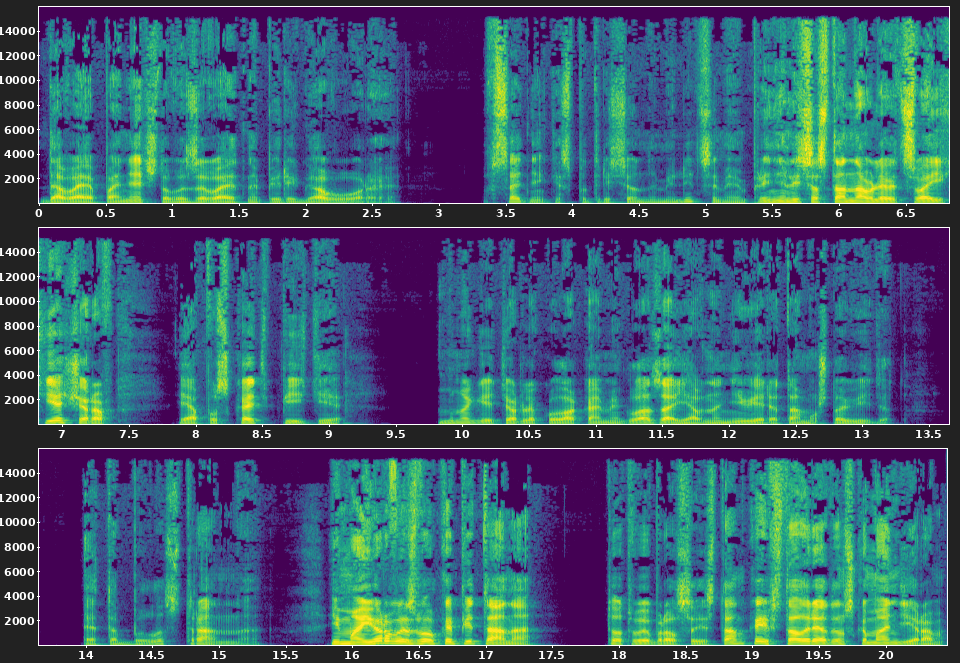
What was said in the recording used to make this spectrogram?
давая понять, что вызывает на переговоры. Всадники с потрясенными лицами принялись останавливать своих ящеров и опускать пики. Многие терли кулаками глаза, явно не веря тому, что видят. Это было странно. И майор вызвал капитана. Тот выбрался из танка и встал рядом с командиром.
